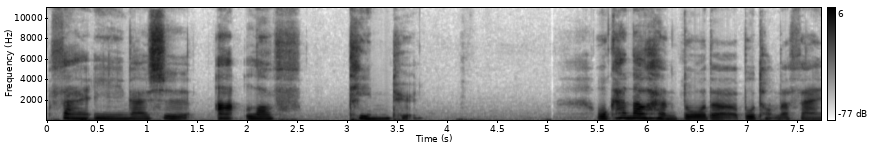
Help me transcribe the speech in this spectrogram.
翻译应该是 “I love 天团”。我看到很多的不同的翻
